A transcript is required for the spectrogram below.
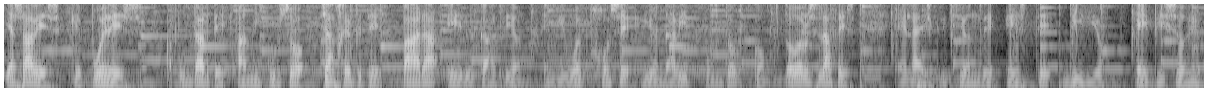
Ya sabes que puedes apuntarte a mi curso ChatGPT para educación en mi web jose-david.com. Todos los enlaces en la descripción de este vídeo, episodio.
